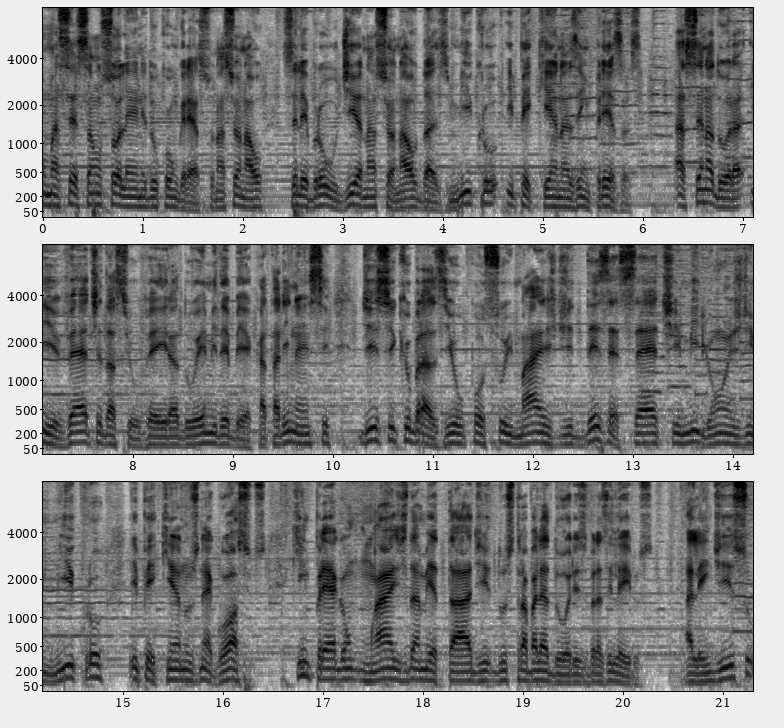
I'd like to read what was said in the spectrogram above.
Uma sessão solene do Congresso Nacional celebrou o Dia Nacional das Micro e Pequenas Empresas. A senadora Ivete da Silveira, do MDB catarinense, disse que o Brasil possui mais de 17 milhões de micro e pequenos negócios, que empregam mais da metade dos trabalhadores brasileiros. Além disso,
